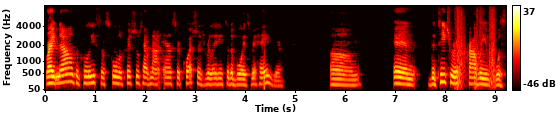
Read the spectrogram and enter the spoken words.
Right now, the police and school officials have not answered questions relating to the boy's behavior. Um, and the teacher probably was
